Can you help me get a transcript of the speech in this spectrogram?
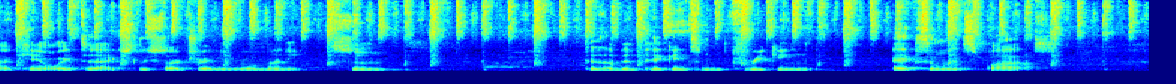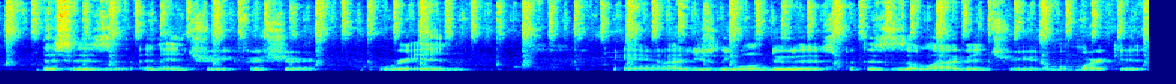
I can't wait to actually start trading real money soon. Because I've been picking some freaking excellent spots. This is an entry for sure. We're in. And I usually won't do this, but this is a live entry and I'm going to mark it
